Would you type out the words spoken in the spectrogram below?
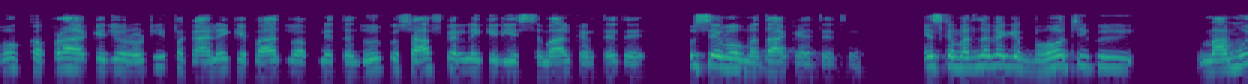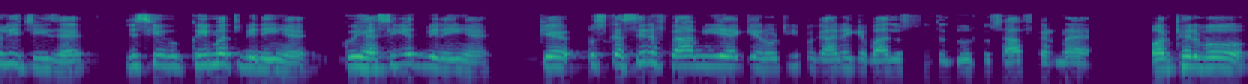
وہ کپڑا کہ جو روٹی پکانے کے بعد وہ اپنے تندور کو صاف کرنے کے لیے استعمال کرتے تھے، اسے وہ متا کہتے تھے۔ اس کا مطلب ہے کہ بہت ہی کوئی معمولی چیز ہے جس کی کوئی قیمت بھی نہیں ہے، کوئی حیثیت بھی نہیں ہے۔ کہ اس کا صرف کام یہ ہے کہ روٹی پکانے کے بعد اس تندور کو صاف کرنا ہے اور پھر وہ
